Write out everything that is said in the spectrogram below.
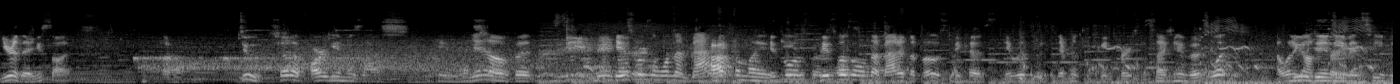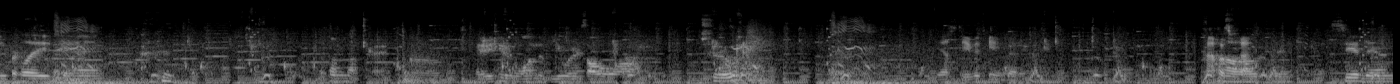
You were there. You saw it. Dude, shut up. Our game was last game. last Yeah, time. but his was the one that half mattered. of my. His was, his was the one that mattered the most because it was the difference between first and time. second. But what? I would have You gone didn't first. even see me play, Dan. I'm not. Um, Maybe he won the viewers all along. True. yeah, Steve is getting better. That was Oh, fast. okay. See you, Dan.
